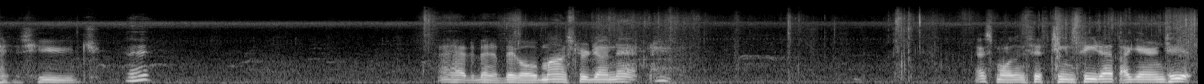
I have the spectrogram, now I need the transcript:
That is huge. eh? That had to have been a big old monster done that. That's more than 15 feet up, I guarantee it.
